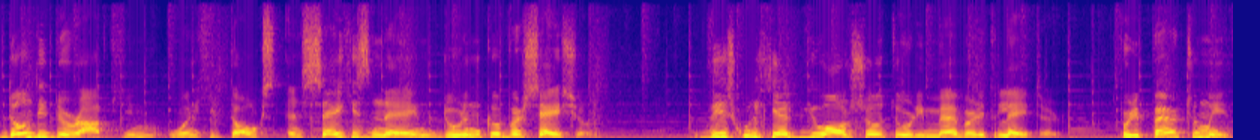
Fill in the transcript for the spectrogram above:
Don't interrupt him when he talks and say his name during the conversation. This will help you also to remember it later. Prepare to meet.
